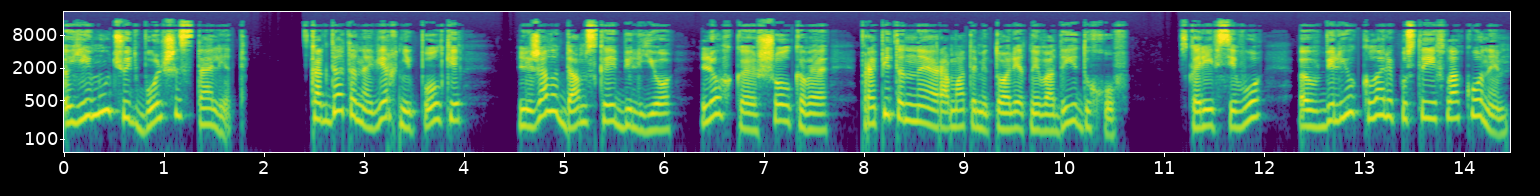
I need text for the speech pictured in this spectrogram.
Ему чуть больше ста лет. Когда-то на верхней полке лежало дамское белье, легкое, шелковое, пропитанное ароматами туалетной воды и духов. Скорее всего, в белье клали пустые флаконы,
